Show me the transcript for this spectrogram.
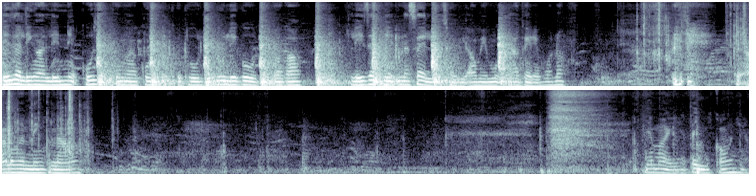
44 5 4နှစ်90 9 9ကိုထိုး၄ကို၄ကိုတပွဲကောင်း40နှစ်24ဆိုပြီးအောင်မြင်မှုရခဲ့တယ်ပေါ့နော်ကဲအားလုံးပဲမင်္ဂလာပါညမကြီးတိတ်မကောင်းနေတာ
